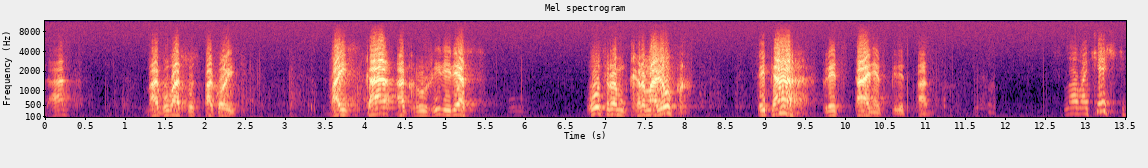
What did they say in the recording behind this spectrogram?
Господа, могу вас успокоить. Войска окружили лес. Утром Кармалюк в цепях предстанет перед паном. Слово чести,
